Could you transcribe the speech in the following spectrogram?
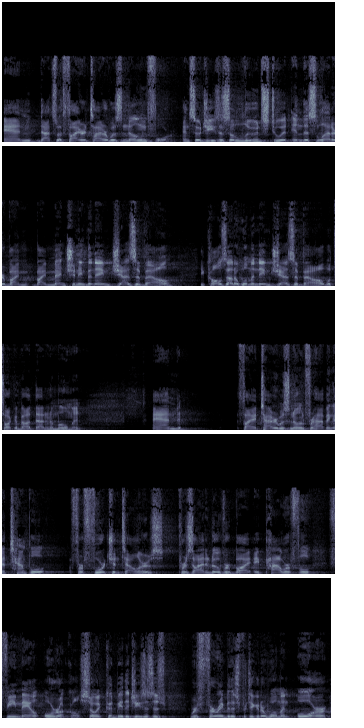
And that's what Thyatira was known for. And so Jesus alludes to it in this letter by, by mentioning the name Jezebel. He calls out a woman named Jezebel. We'll talk about that in a moment. And Thyatira was known for having a temple for fortune tellers presided over by a powerful female oracle. So it could be that Jesus is referring to this particular woman or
